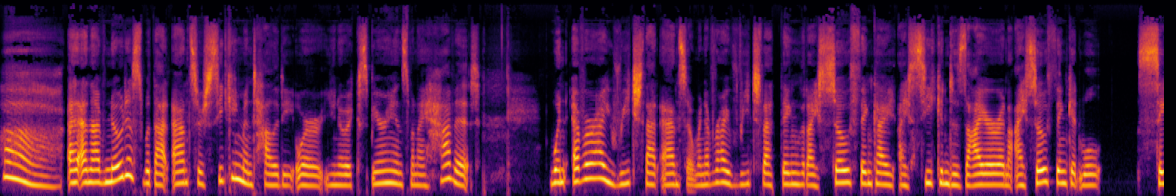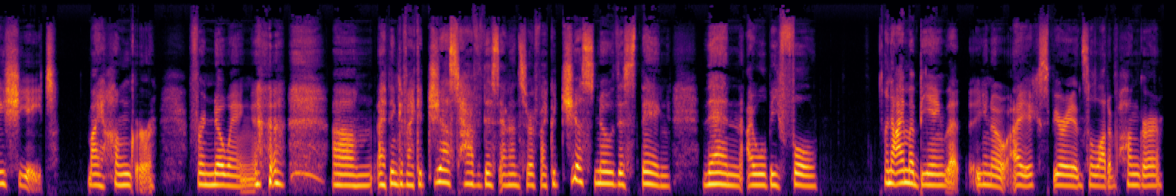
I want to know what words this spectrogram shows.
and, and I've noticed with that answer seeking mentality or, you know, experience when I have it, whenever I reach that answer, whenever I reach that thing that I so think I, I seek and desire, and I so think it will satiate my hunger for knowing. um, I think if I could just have this answer, if I could just know this thing, then I will be full and I'm a being that, you know, I experience a lot of hunger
